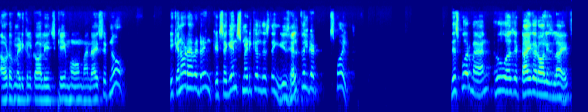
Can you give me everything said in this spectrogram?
out of medical college, came home and I said, no, he cannot have a drink. It's against medical, this thing. His health will get spoiled. This poor man, who was a tiger all his life,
